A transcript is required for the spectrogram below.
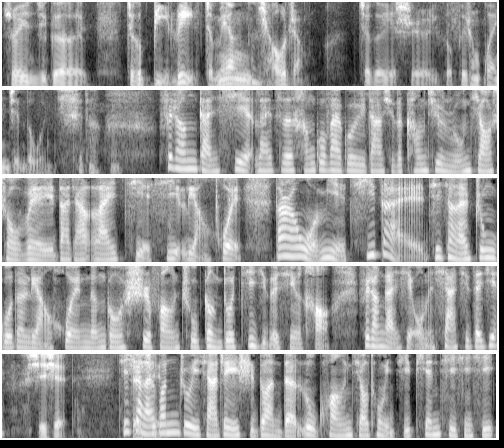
所以这个这个比例怎么样调整，这个也是一个非常关键的问题。是的。非常感谢来自韩国外国语大学的康俊荣教授为大家来解析两会。当然，我们也期待接下来中国的两会能够释放出更多积极的信号。非常感谢，我们下期再见。谢谢。接下来关注一下这一时段的路况、交通以及天气信息。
